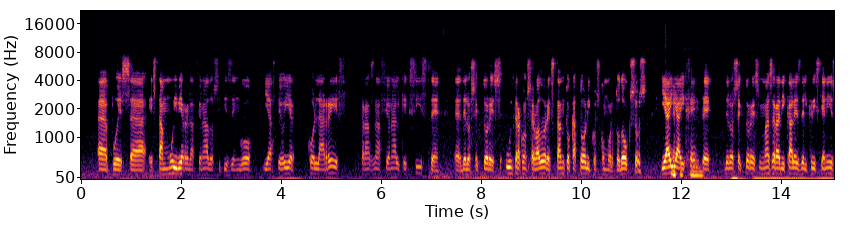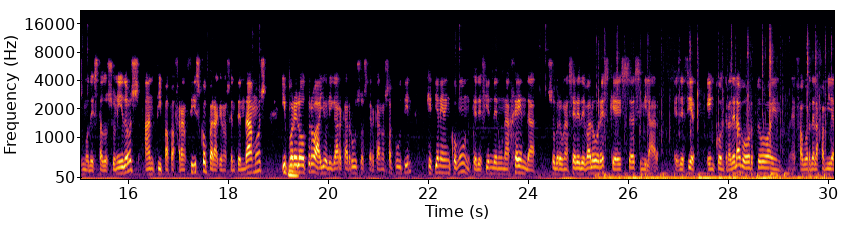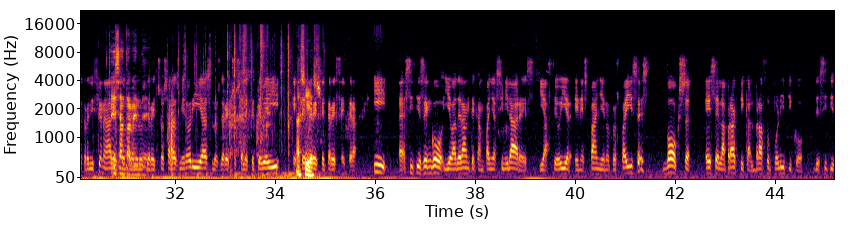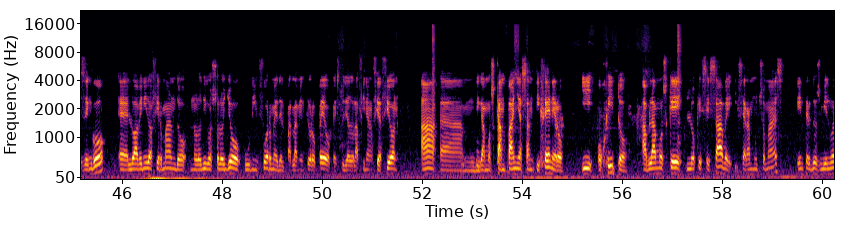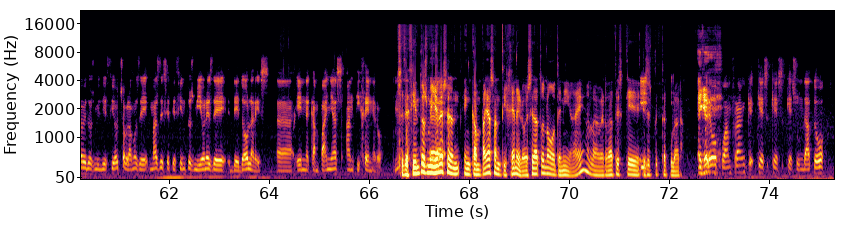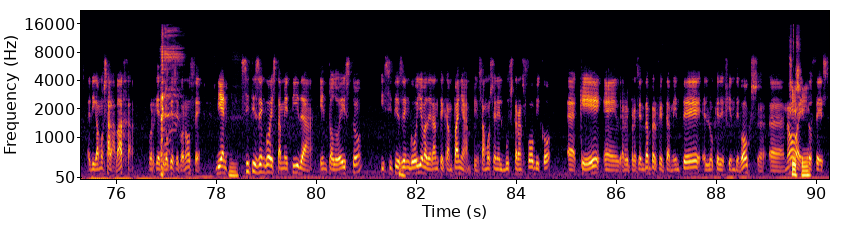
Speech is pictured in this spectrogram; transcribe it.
pues están muy bien relacionados Citizen Go y Hazte Oír con la red transnacional que existe eh, de los sectores ultraconservadores, tanto católicos como ortodoxos, y ahí hay gente de los sectores más radicales del cristianismo de Estados Unidos, anti-Papa Francisco, para que nos entendamos, y por el otro hay oligarcas rusos cercanos a Putin que tienen en común, que defienden una agenda sobre una serie de valores que es eh, similar, es decir, en contra del aborto, en, favor de la familia tradicional, en contra de los derechos a las minorías, los derechos LGTBI, etcétera, etcétera, etcétera. Y eh, Citizen Go lleva adelante campañas similares y hace oír en España y en otros países. Vox es en la práctica el brazo político de Citizen Go. Eh, lo ha venido afirmando, no lo digo solo yo, un informe del Parlamento Europeo que ha estudiado la financiación a, em, digamos, campañas antigénero y, ojito, hablamos que lo que se sabe, y será mucho más, entre 2009 y 2018 hablamos de más de 700 millones de, dólares eh, en campañas antigénero. 700 millones eh, en, campañas antigénero, ese dato no lo tenía, ¿eh? la verdad es que es espectacular. Y creo, Juan Frank, que, es, que, es, que es un dato, digamos, a la baja, porque es lo que se conoce. Bien, mm. Citizen Go está metida en todo esto y Citizen Go lleva adelante campaña, pensamos en el bus transfóbico, eh, que eh, representa perfectamente lo que defiende Vox, eh, ¿no? Entonces,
